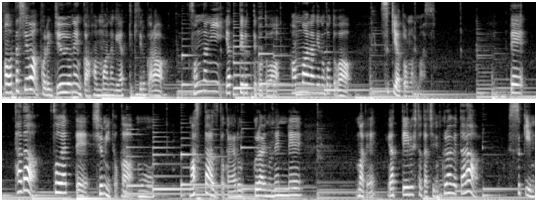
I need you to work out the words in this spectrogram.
まあ、私はこれ14年間ハンマー投げやってきてるからそんなにやってるってことはハンマー投げのことは好きやと思います。でただそうやって趣味とかもうマスターズとかやるぐらいの年齢までやっている人たちに比べたら好き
